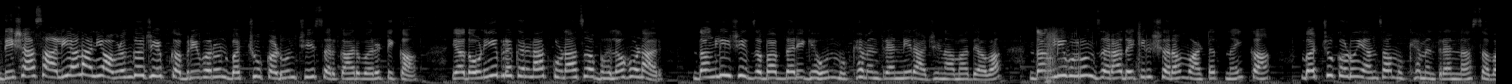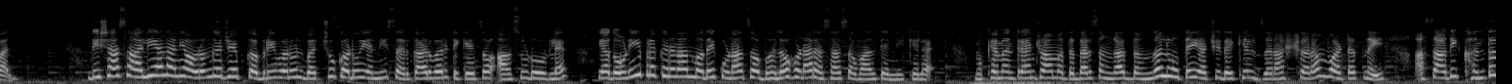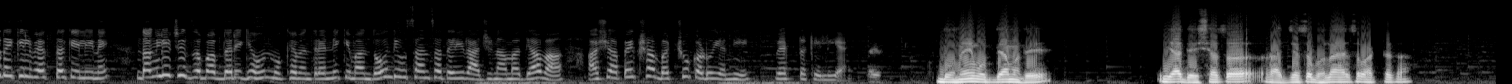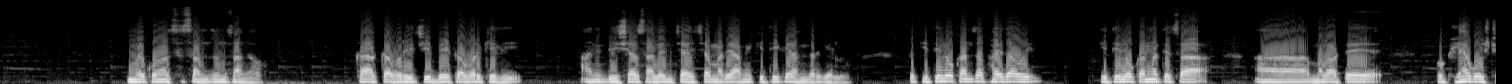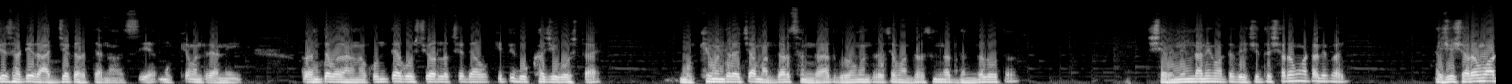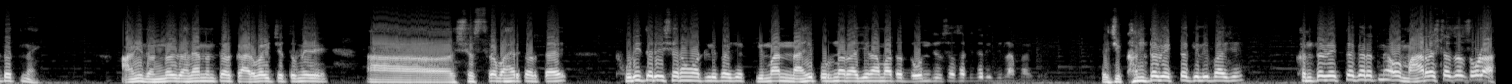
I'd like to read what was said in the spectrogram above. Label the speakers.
Speaker 1: दिशा सालियान आणि औरंगजेब कबरीवरून बच्चू कडूंची सरकारवर टीका. या दोन्ही प्रकरणात कुणाचं भलं होणार? दंगलीची जबाबदारी घेऊन मुख्यमंत्र्यांनी राजीनामा द्यावा. दंगलीवरून जरा देखील शरम वाटत नाही का? बच्चू कडू यांचा मुख्यमंत्र्यांना सवाल. दिशा सालियान आणि औरंगजेब कबरीवरून बच्चू कडू यांनी सरकारवर टीकेचं आसूड ओढलंय. या दोन्ही प्रकरणांमध्ये कुणाचं भलं होणार असा सवाल त्यांनी केलाय. मुख्यमंत्र्यांच्या मतदारसंघात दंगल होते याची देखील जरा शरम वाटत नाही असा आधी खंत देखील व्यक्त केली नाही. दंगलीची जबाबदारी घेऊन मुख्यमंत्र्यांनी किमान दोन दिवसांचा तरी राजीनामा द्यावा अशी अपेक्षा बच्चू कडू यांनी व्यक्त केली आहे.
Speaker 2: दोनही मुद्द्यामध्ये या देशाचं राज्याचं भलं आहे असं वाटतं का? मग कोणाचं समजून सांगावं? का कबरीची बेकव्हर केली आणि दिशा सालेंच्या ह्याच्यामध्ये आम्ही किती काही अंदर गेलो? तर किती लोकांचा फायदा होईल? किती लोकांना त्याचा मला वाटते कुठल्या गोष्टीसाठी राज्यकर्त्यानं सी- मुख्यमंत्र्यांनी पंतप्रधानांना कोणत्या गोष्टीवर लक्ष द्यावं? किती दुःखाची गोष्ट आहे. मुख्यमंत्र्याच्या मतदारसंघात गृहमंत्र्याच्या मतदारसंघात दंगल होतं. शर्मिंदाने वाटत याची तर शरम वाटायला पाहिजे. याची शरम वाटत नाही. आणि दंगल झाल्यानंतर कारवाईचे तुम्ही शस्त्र बाहेर करताय. थोडी तरी शरम वाटली पाहिजे. किमान नाही पूर्ण राजीनामा तर दोन दिवसासाठी तरी दिला पाहिजे. त्याची खंत व्यक्त केली पाहिजे. खंत व्यक्त करत नाही अहो, महाराष्ट्राचा सोडा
